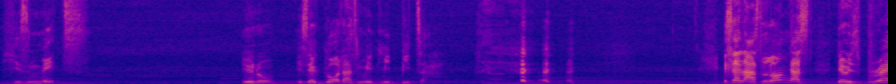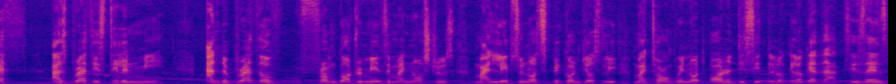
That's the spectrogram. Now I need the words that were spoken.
his mates. You know, he said, God has made me bitter. he said, as long as there is breath, as breath is still in me, and the breath of from God remains in my nostrils, my lips will not speak unjustly, my tongue will not utter deceit. Look, look at that. He says,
